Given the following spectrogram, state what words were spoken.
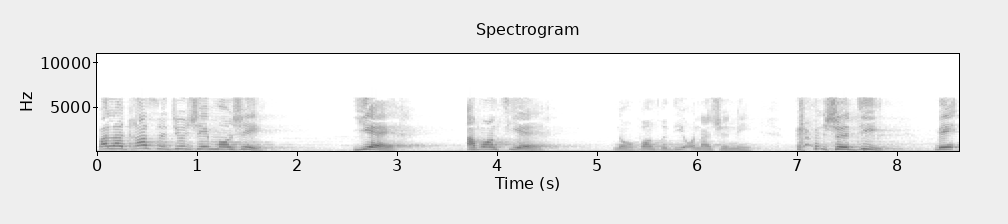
Par la grâce de Dieu, j'ai mangé hier avant-hier. Non, vendredi, on a jeûné. Jeudi. Mais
